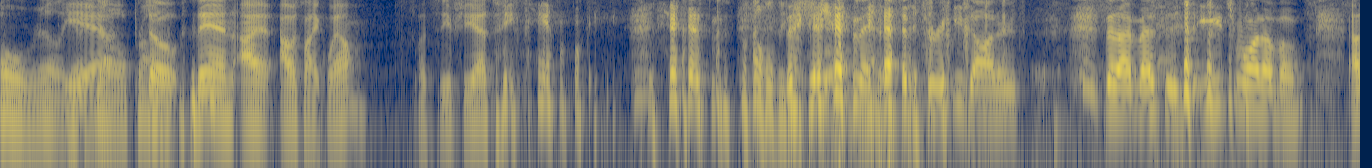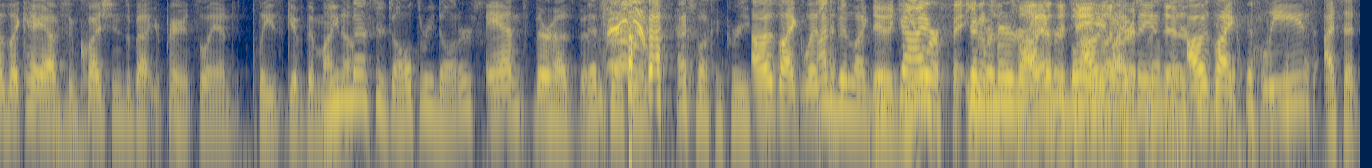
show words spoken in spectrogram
Oh, really? Yeah. it's got a Yeah. So then I I was like, well, let's see if she has any family. and Holy they, shit. they had three daughters that I messaged each one of them. I was like, hey, I have some questions about your parents' land. Please give them my you number messaged all three daughters? and their husbands. That's fucking, that's fucking creepy. I was like, listen. I'd have been like, Dude, this you guy's were fa- you gonna were the murder talk of the table in at my Christmas family. dinner. I was like, please. I said,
